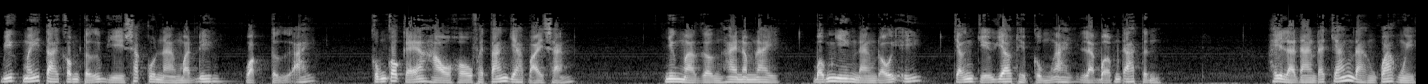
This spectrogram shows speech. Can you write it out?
biết mấy tay công tử vì sắc của nàng mà điên hoặc tự ái, cũng có kẻ hào hộ phải tán gia bại sản nhưng mà gần hai năm nay, bỗng nhiên nàng đổi ý, chẳng chịu giao thiệp cùng ai là bợm đa tình. Hay là nàng đã chán đàn quá nguyệt,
